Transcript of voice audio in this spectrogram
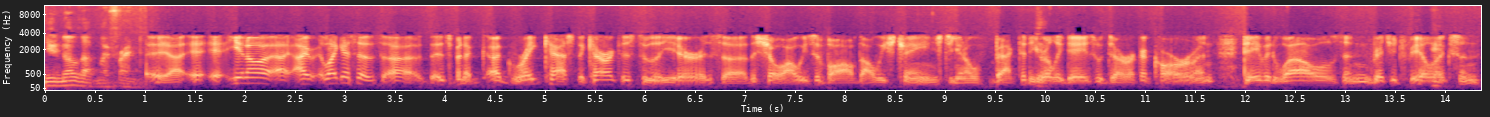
You know that, my friend. Yeah, it, you know, I, I like I said, uh, it's been a, a great cast of characters through the years. Uh, the show always evolved, always changed. You know, back to the yeah. early days with Derek Acorah and David Wells and Richard Felix, yeah. and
